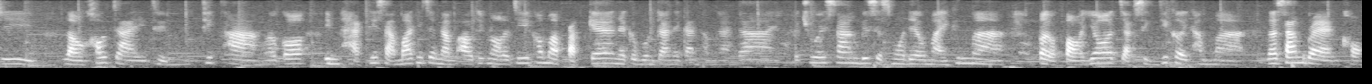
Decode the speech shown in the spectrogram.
ยี เราเข้าใจถึงทิศทางแล้วก็ Impact ที่สามารถที่จะนำเอาเทคโนโลยีเข้ามาปรับแก้ในกระบวนการในการทำงานได้ ช่วยสร้าง business model ใหม่ขึ้นมา เติบต่อยอดจากสิ่งที่เคยทำมา และสร้างแบรนด์ของ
